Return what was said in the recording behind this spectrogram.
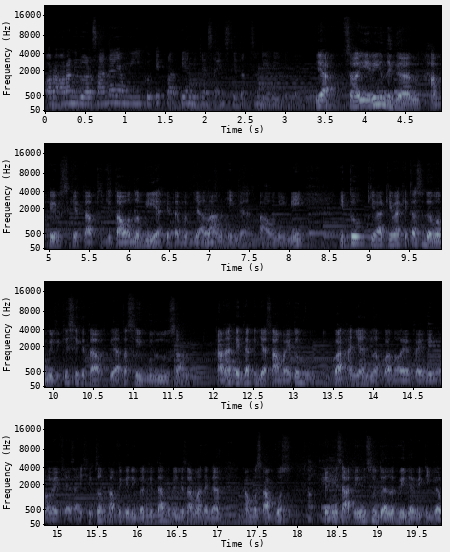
orang-orang di luar sana yang mengikuti pelatihan di CESA Institute sendiri gitu? Ya, seiring dengan hampir sekitar tujuh tahun lebih ya kita berjalan hingga tahun ini, itu kira-kira kita sudah memiliki sekitar di atas 1000 lulusan. Karena kita kerjasama itu bukan hanya yang dilakukan oleh training oleh CSI Institute, tapi juga kita bekerjasama dengan kampus-kampus. oke Jadi saat ini sudah lebih dari 30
